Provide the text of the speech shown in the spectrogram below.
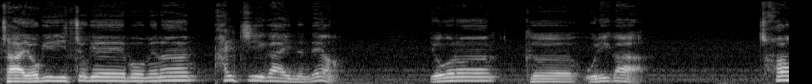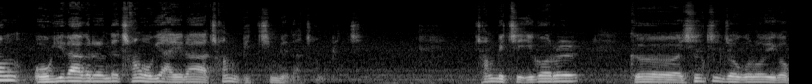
자, 여기 이쪽에 보면은 팔찌가 있는데요. 요거는 그 우리가 청옥이라 그러는데 청옥이 아니라 청빛입니다. 청빛. 청빛이 이거를 그 실질적으로 이거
